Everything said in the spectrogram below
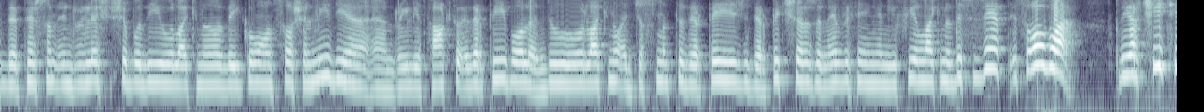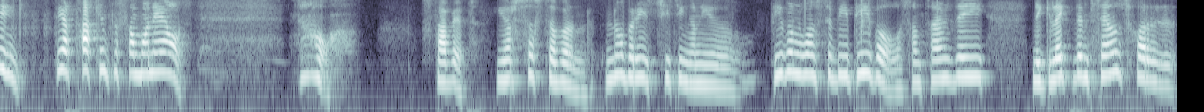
the person in relationship with you like you know they go on social media and really talk to other people and do like you know adjustment to their page their pictures and everything and you feel like you know this is it it's over. They are cheating. They are talking to someone else. No. Stop it. You're so stubborn. Nobody is cheating on you. People wants to be people. Sometimes they neglect themselves for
